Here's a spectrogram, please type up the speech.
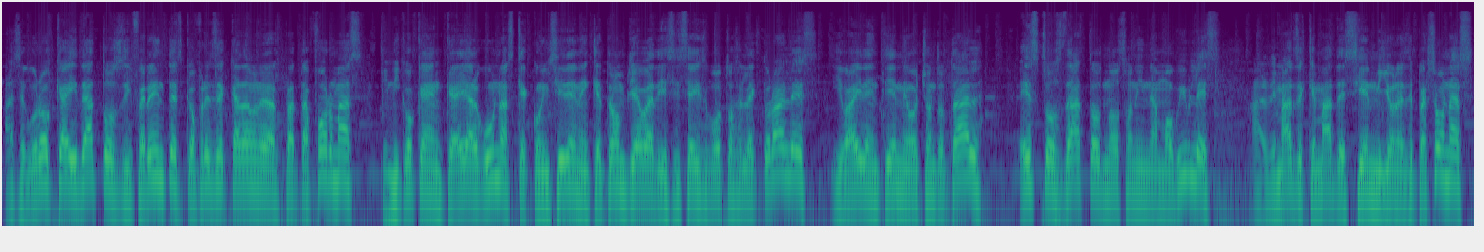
aseguró que hay datos diferentes que ofrece cada una de las plataformas. Indicó que aunque hay algunas que coinciden en que Trump lleva 16 votos electorales y Biden tiene 8 en total, estos datos no son inamovibles. Además de que más de 100 millones de personas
